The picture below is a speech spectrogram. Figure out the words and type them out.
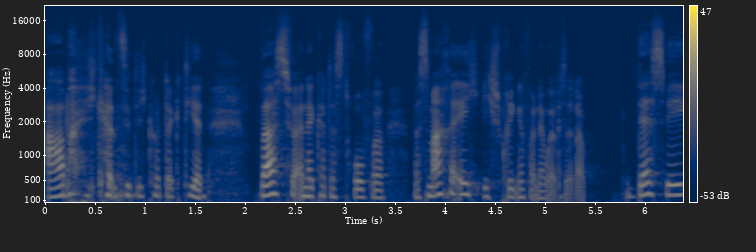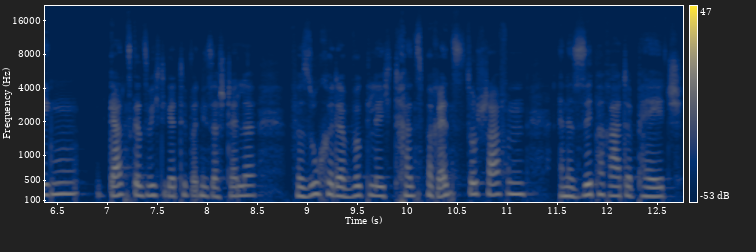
aber ich kann sie nicht kontaktieren. Was für eine Katastrophe. Was mache ich? Ich springe von der Website ab. Deswegen, ganz, ganz wichtiger Tipp an dieser Stelle, versuche da wirklich Transparenz zu schaffen, eine separate Page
